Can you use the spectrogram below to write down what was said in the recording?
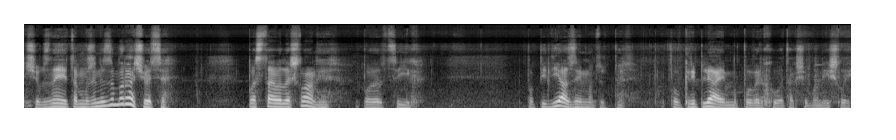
Щоб з нею там уже не заморачуватися, поставили шланги, по цих, попідв'язуємо тут, повкріпляємо поверху, так, щоб вони йшли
